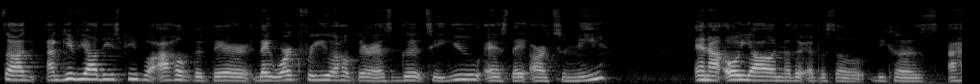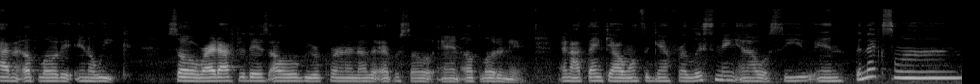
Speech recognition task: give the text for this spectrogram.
So I, I give y'all these people. I hope that they're they work for you. I hope they're as good to you as they are to me. And I owe y'all another episode because I haven't uploaded in a week. So right after this, I will be recording another episode and uploading it. And I thank y'all once again for listening, and I will see you in the next one.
